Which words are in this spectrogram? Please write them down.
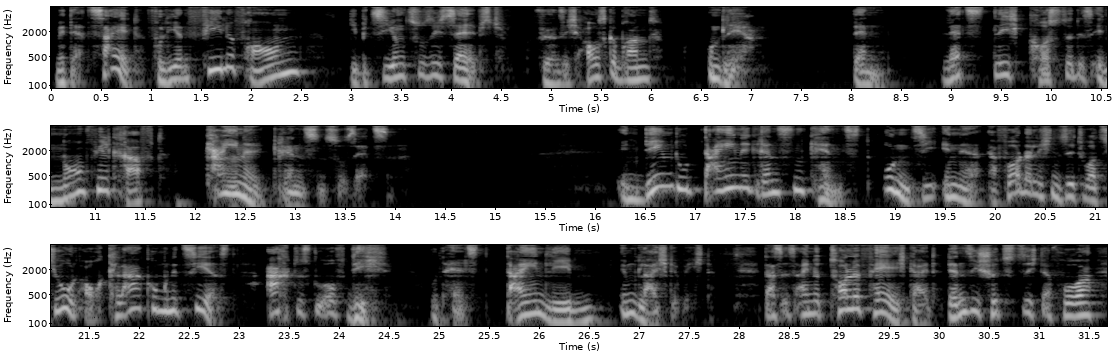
mit der Zeit verlieren viele Frauen die Beziehung zu sich selbst, fühlen sich ausgebrannt und leer. Denn letztlich kostet es enorm viel Kraft, keine Grenzen zu setzen. Indem du deine Grenzen kennst und sie in der erforderlichen Situation auch klar kommunizierst, achtest du auf dich und hältst dein Leben im Gleichgewicht. Das ist eine tolle Fähigkeit, denn sie schützt sich davor,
